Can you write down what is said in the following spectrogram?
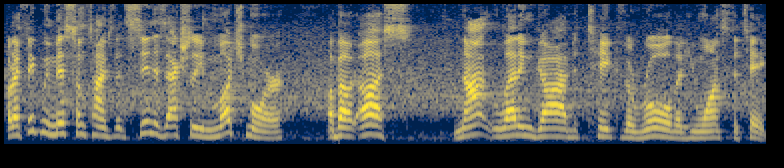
But I think we miss sometimes that sin is actually much more about us not letting God take the role that he wants to take,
